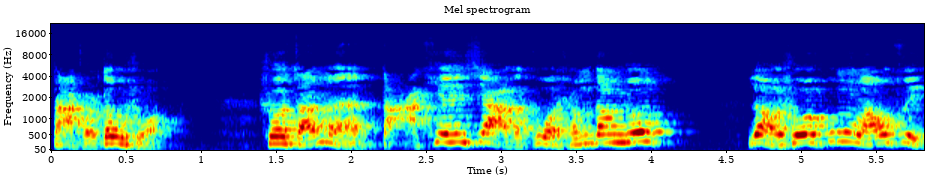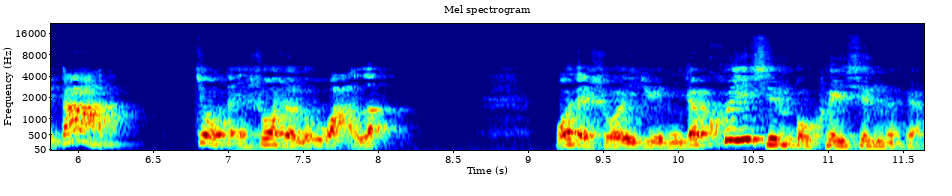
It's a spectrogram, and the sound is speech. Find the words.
大伙儿都说，说咱们打天下的过程当中，要说功劳最大的，就得说是卢绾了。我得说一句，你这亏心不亏心呢？这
